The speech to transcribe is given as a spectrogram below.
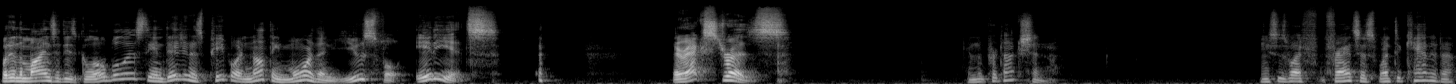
But in the minds of these globalists, the indigenous people are nothing more than useful idiots. They're extras in the production. This is why Francis went to Canada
